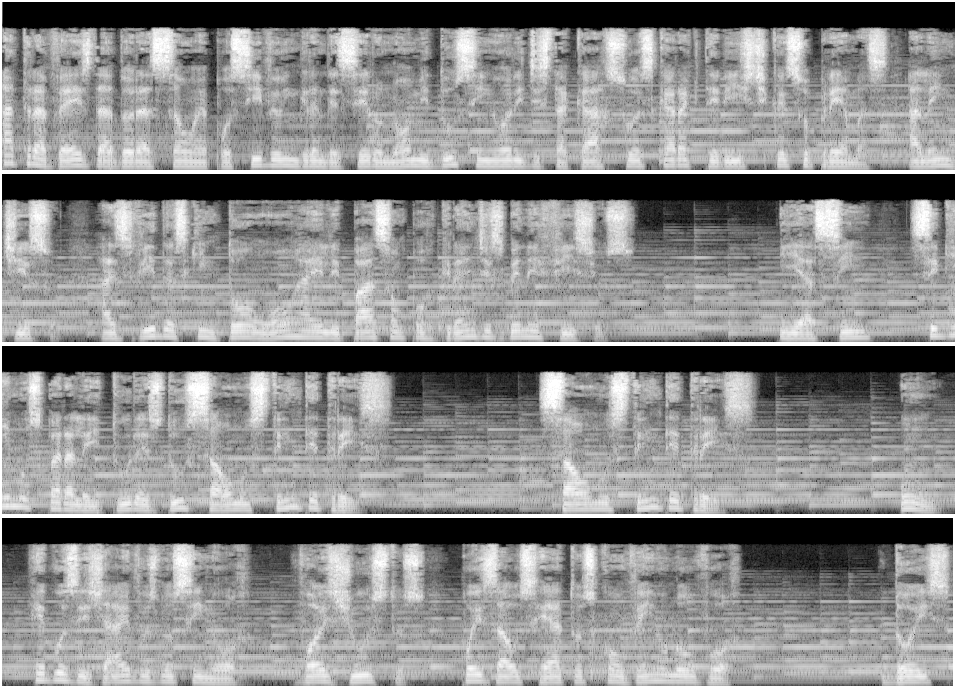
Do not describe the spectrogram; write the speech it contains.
Através da adoração é possível engrandecer o nome do Senhor e destacar suas características supremas. Além disso, as vidas que entoam honra a Ele passam por grandes benefícios. E assim, Seguimos para leituras dos Salmos 33. Salmos 33. 1. Regozijai-vos no Senhor, vós justos, pois aos retos convém o louvor. 2.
